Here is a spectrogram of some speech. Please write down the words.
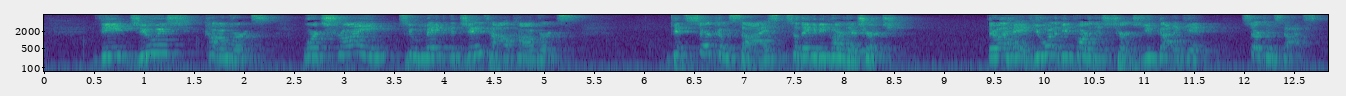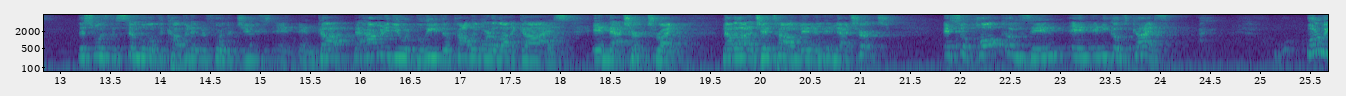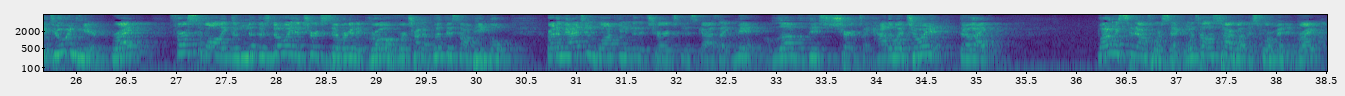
The Jewish converts were trying to make the Gentile converts get circumcised so they could be part of their church. They're like, hey, if you want to be part of this church, you've got to get circumcised. This was the symbol of the covenant before the Jews and, and God. Now, how many of you would believe there probably weren't a lot of guys in that church, right? not a lot of Gentile men in, in that church. And so Paul comes in and, and he goes, guys, what are we doing here, right? First of all, like, there's no way the church is ever going to grow if we're trying to put this on people. Right? Imagine walking into the church and this guy's like, man, love this church. Like, how do I join it? They're like, why don't we sit down for a second? Let's, let's talk about this for a minute, right?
